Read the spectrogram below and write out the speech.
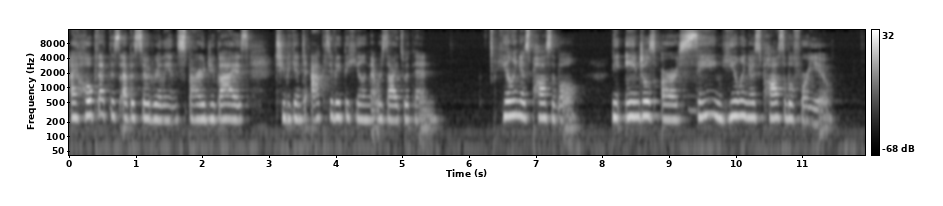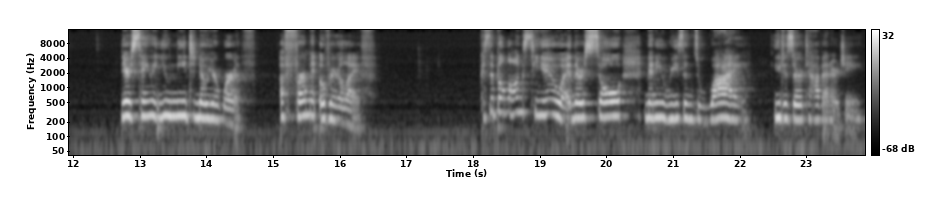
I hope that this episode really inspired you guys to begin to activate the healing that resides within. Healing is possible. The angels are saying healing is possible for you. They're saying that you need to know your worth. Affirm it over your life. Because it belongs to you, and there are so many reasons why you deserve to have energy.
